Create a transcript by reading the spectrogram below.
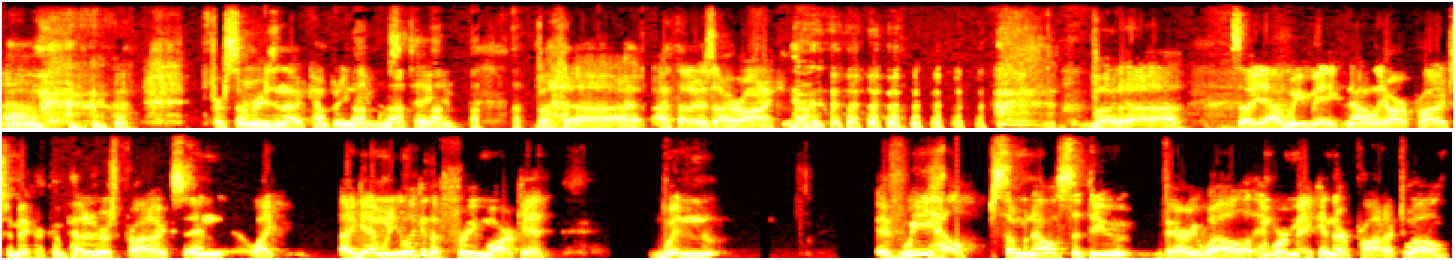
Um, for some reason, that company name was taken, but uh, I, I, thought it was ironic. but uh, so yeah, we make not only our products, we make our competitors' products, and like again, when you look at the free market, when if we help someone else to do very well and we're making their product well,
